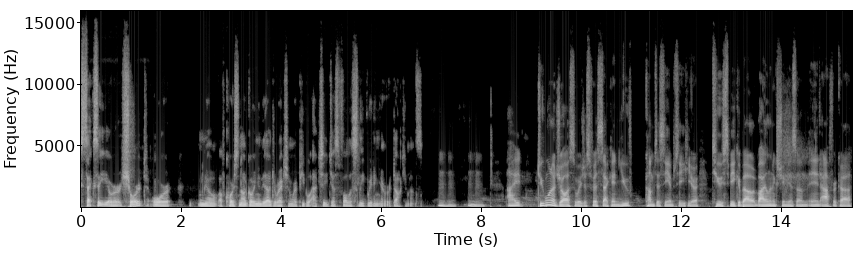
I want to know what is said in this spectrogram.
sexy or short, or, you know, of course, not going in the other direction where people actually just fall asleep reading your documents. Mm-hmm. Mm-hmm. I do want to draw us away just for a second. You've come to CMC here to speak about violent extremism in Africa,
